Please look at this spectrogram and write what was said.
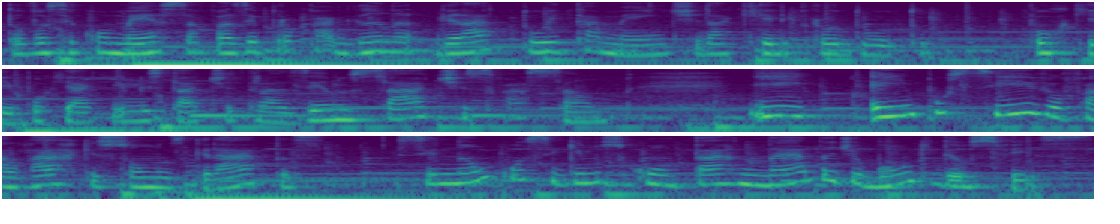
Então você começa a fazer propaganda gratuitamente daquele produto. Por quê? Porque aquilo está te trazendo satisfação. E é impossível falar que somos gratas se não conseguimos contar nada de bom que Deus fez.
